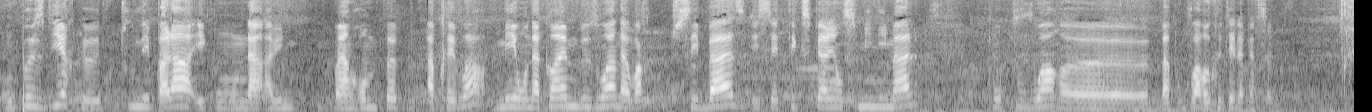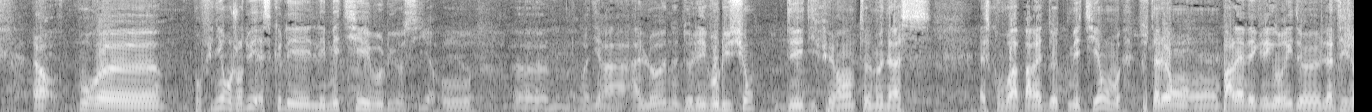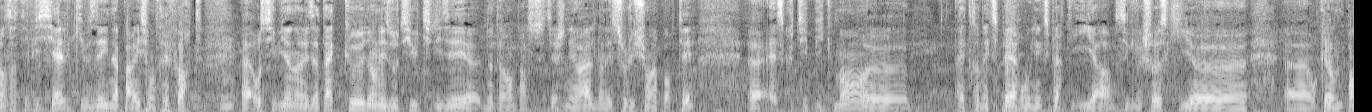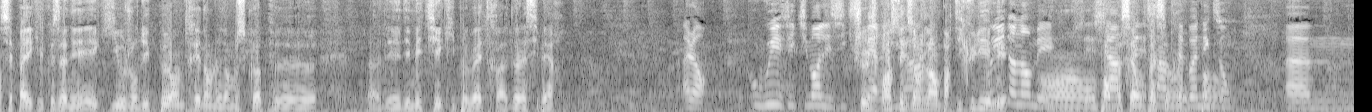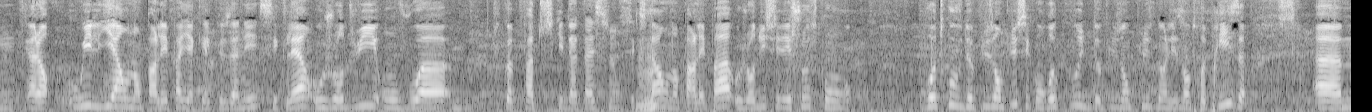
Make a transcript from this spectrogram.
On peut se dire que tout n'est pas là et qu'on a une- un ramp-up à prévoir, mais on a quand même besoin d'avoir ces bases et cette expérience minimale pour pouvoir, euh, bah, pour pouvoir recruter la personne. Alors, pour, euh, pour finir aujourd'hui, est-ce que les, les métiers évoluent aussi au, euh, on va dire à, à l'aune de l'évolution des différentes menaces? Est-ce qu'on voit apparaître d'autres métiers? On- Tout à l'heure, on, on parlait avec Grégory de l'intelligence artificielle qui faisait une apparition très forte, Mm. euh, aussi bien dans les attaques que dans les outils utilisés, euh, notamment par Société Générale, dans les solutions apportées. Euh, est-ce que typiquement, être un expert ou une experte IA, c'est quelque chose qui, auquel on ne pensait pas il y a quelques années et qui aujourd'hui peut entrer dans le, dans le scope des, des métiers qui peuvent être de la cyber. Alors, oui, effectivement, les Je, experts. je prends cet exemple-là en particulier, Oui, mais non, non, mais on- c'est un, passer- très, passe- un très ouais, bon pardon. exemple. Euh, alors, oui, l'IA, on n'en parlait pas il y a quelques années, c'est clair. Aujourd'hui, on voit tout, comme, enfin, tout ce qui est data science, etc., Mhm. on n'en parlait pas. Aujourd'hui, c'est des choses qu'on retrouve de plus en plus et qu'on recrute de plus en plus dans les entreprises. Euh,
